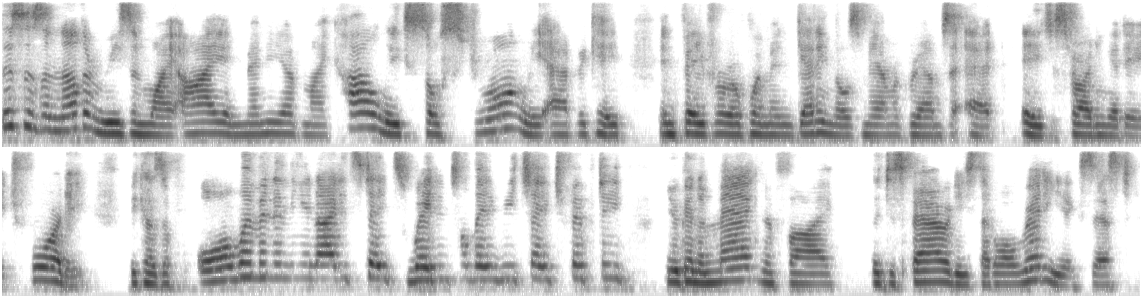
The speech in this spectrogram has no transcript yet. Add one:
this is another reason why I and many of my colleagues so strongly advocate in favor of women getting those mammograms at age starting at age 40. Because if all women in the United States wait until they reach age 50, you're going to magnify the disparities that already exist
